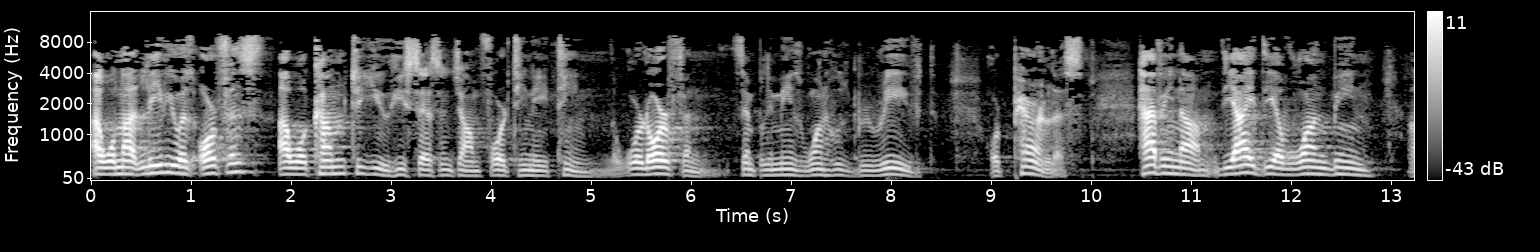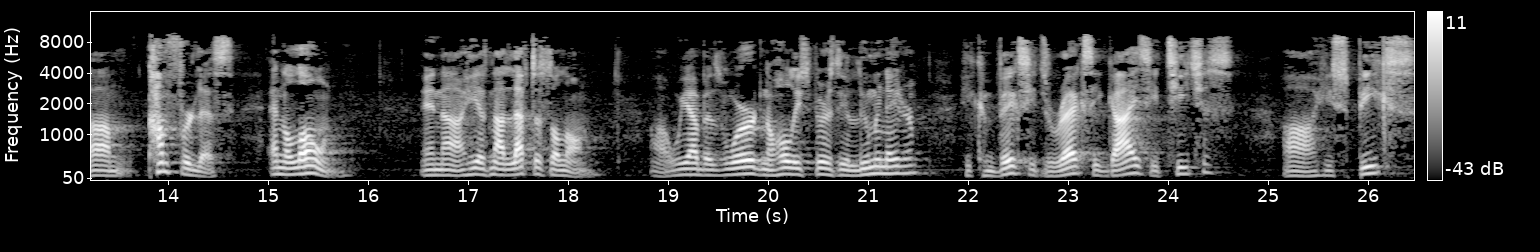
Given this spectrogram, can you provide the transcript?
I will not leave you as orphans. I will come to you, he says in John 14, 18. The word orphan simply means one who's bereaved or parentless. Having um, the idea of one being um, comfortless and alone. And uh, he has not left us alone. Uh, we have his word, and the Holy Spirit is the illuminator. He convicts, he directs, he guides, he teaches, uh, he speaks.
